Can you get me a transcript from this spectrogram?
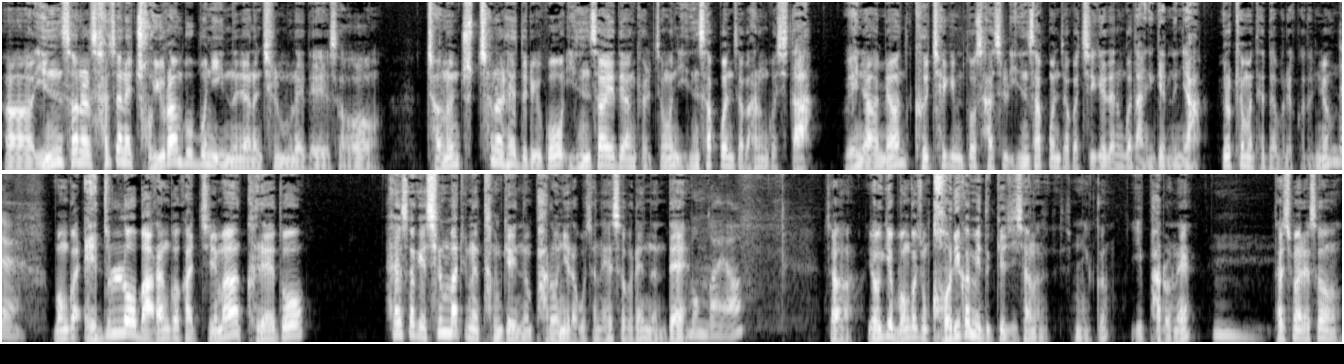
아, 인선을 사전에 조율한 부분이 있느냐는 질문에 대해서 저는 추천을 해드리고 인사에 대한 결정은 인사권자가 하는 것이다. 왜냐하면 그 책임도 사실 인사권자가 지게 되는 것 아니겠느냐. 이렇게만 대답을 했거든요. 네. 뭔가 애둘러 말한 것 같지만 그래도 해석의 실마리는 담겨 있는 발언이라고 저는 해석을 했는데 뭔가요? 자, 여기에 뭔가 좀 거리감이 느껴지지 않습니까? 이 발언에. 음. 다시 말해서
